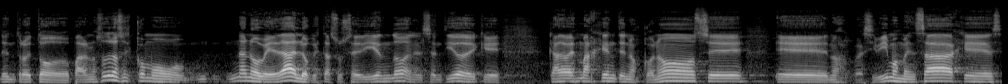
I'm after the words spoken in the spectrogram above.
dentro de todo. Para nosotros es como una novedad lo que está sucediendo, en el sentido de que cada vez más gente nos conoce, eh, nos recibimos mensajes,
